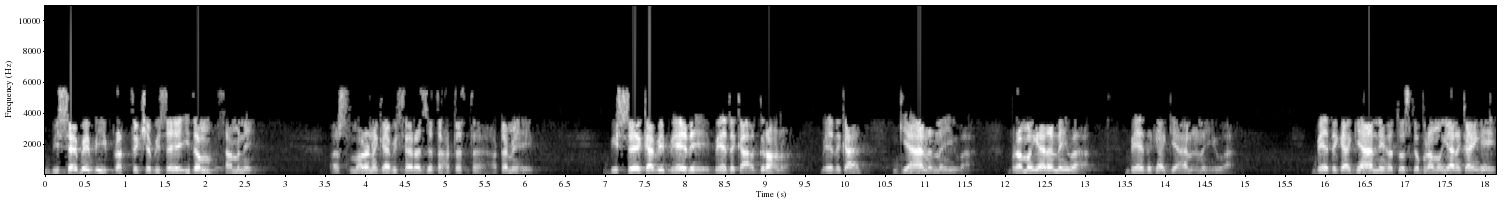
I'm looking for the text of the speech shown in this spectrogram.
विषय में भी, प्रत्यक्ष विषय है, इदम सामने। और स्मरण का विषय रजत हटस्थ हट में है। विषय का भी भेद है, भेद का अग्रहण। भेद का ज्ञान नहीं हुआ। ब्रह्म ज्ञान नहीं हुआ। भेद का ज्ञान नहीं हुआ। वेद का ज्ञान नहीं हो तो उसको ब्रह्म ज्ञान कहेंगे?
